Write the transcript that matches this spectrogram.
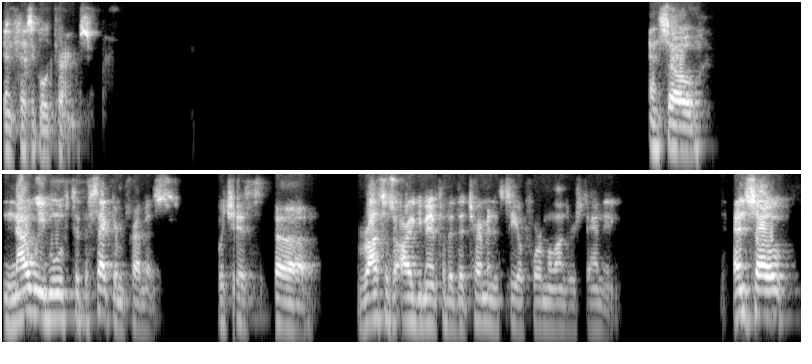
in physical terms? And so now we move to the second premise, which is uh, Ross's argument for the determinacy of formal understanding. And so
